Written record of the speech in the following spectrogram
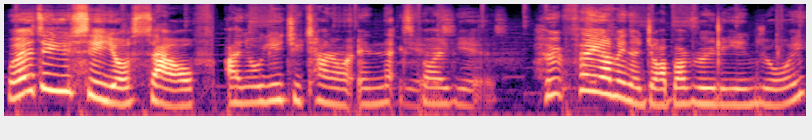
Where do you see yourself and your YouTube channel in the next years. five years? Hopefully I'm in a job I really enjoy,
